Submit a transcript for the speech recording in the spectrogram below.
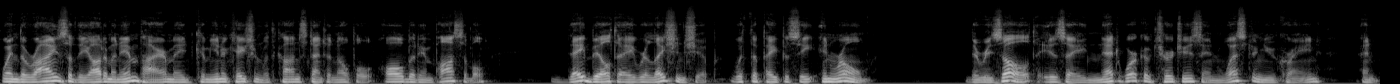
When the rise of the Ottoman Empire made communication with Constantinople all but impossible, they built a relationship with the papacy in Rome. The result is a network of churches in western Ukraine and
